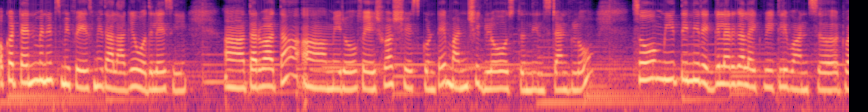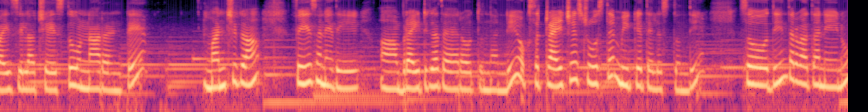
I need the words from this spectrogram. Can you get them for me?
ఒక టెన్ మినిట్స్ మీ ఫేస్ మీద అలాగే వదిలేసి తర్వాత మీరు ఫేస్ వాష్ చేసుకుంటే మంచి గ్లో వస్తుంది ఇన్స్టంట్ గ్లో సో మీరు దీన్ని రెగ్యులర్గా లైక్ వీక్లీ వన్స్ ట్వైస్ ఇలా చేస్తూ ఉన్నారంటే మంచిగా ఫేస్ అనేది బ్రైట్గా తయారవుతుందండి. ఒకసారి ట్రై చేసి చూస్తే మీకే తెలుస్తుంది. సో దీని తర్వాత నేను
